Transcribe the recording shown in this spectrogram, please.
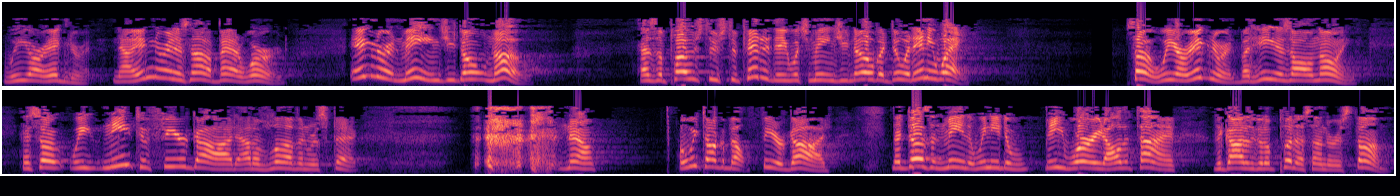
we are ignorant. Now ignorant is not a bad word. Ignorant means you don't know. As opposed to stupidity, which means you know but do it anyway. So, we are ignorant, but He is all knowing. And so, we need to fear God out of love and respect. now, when we talk about fear God, that doesn't mean that we need to be worried all the time that God is going to put us under His thumb.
